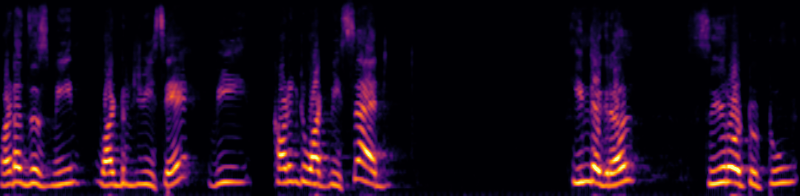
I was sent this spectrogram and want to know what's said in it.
What does this mean? What did we say? We according to what we said integral 0 to 2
